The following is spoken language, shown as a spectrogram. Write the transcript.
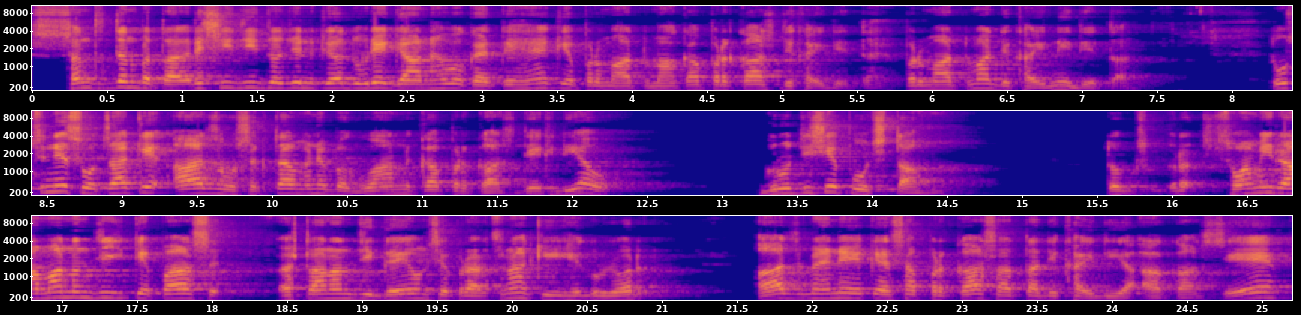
संत जन बता, ऋषि जी जो जिनके अधूरे ज्ञान है, वो कहते हैं कि परमात्मा का प्रकाश दिखाई देता है, परमात्मा दिखाई नहीं देता। तो उसने सोचा कि आज हो सकता मैंने भगवान का प्रकाश देख लिया हो। गुरु जी से पूछता हूँ। तो स्वामी रामानंद जी के पास अष्टानंद जी गए, उनसे प्रार्थना की, है गुरुवर, आज मैंने एक ऐसा प्रकाश आता दिखाई दिया आकाश से,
